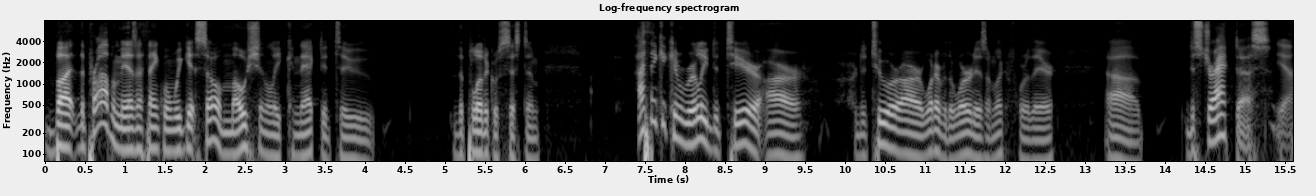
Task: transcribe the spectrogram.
But the problem is I think when we get so emotionally connected to the political system, I think it can really deter our or detour our whatever the word is I'm looking for there, uh, distract us yeah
